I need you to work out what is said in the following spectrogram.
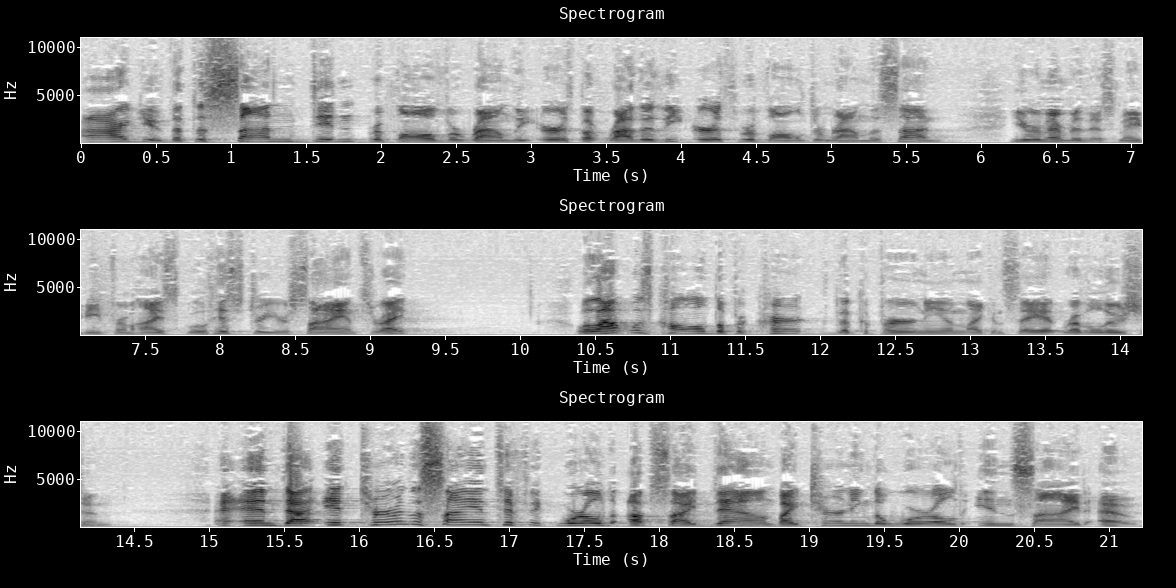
argued that the sun didn't revolve around the earth, but rather the earth revolved around the sun. You remember this maybe from high school history or science, right? Well, that was called the, the Copernican, I can say it, revolution. And uh, it turned the scientific world upside down by turning the world inside out.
